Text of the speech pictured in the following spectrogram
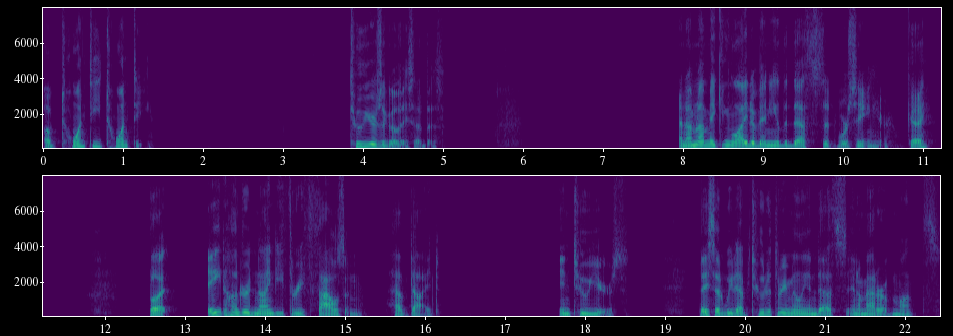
of 2020. 2 years ago they said this. And I'm not making light of any of the deaths that we're seeing here, okay? But 893,000 have died in 2 years. They said we'd have 2 to 3 million deaths in a matter of months.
